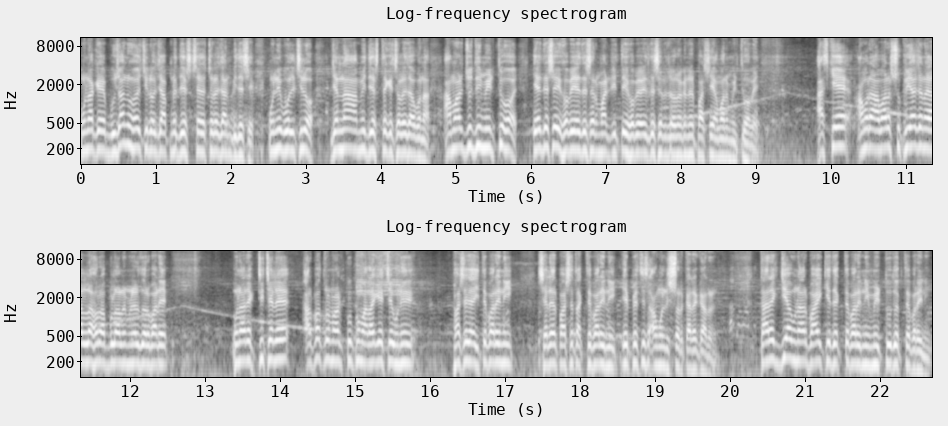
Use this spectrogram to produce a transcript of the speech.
উনাকে বোঝানো হয়েছিল যে আপনি দেশ ছেড়ে চলে যান বিদেশে। উনি বলছিল যে, না, আমি দেশ থেকে চলে যাব না। আমার যদি মৃত্যু হয় এদেশেই হবে এদেশের মাটিতেই হবে এদেশের জনগণের পাশেই আমার মৃত্যু হবে। আজকে আমরা আবার শুক্রিয়া জানাই আল্লাহ রাবুল আলমিনের দরবারে। ওনার একটি ছেলে আলপাত্র কুকু মারা গেছে উনি ফাঁসে যাইতে পারেনি, ছেলের পাশে থাকতে পারেনি এই পেছিস আমলি সরকারের কারণে। তারেক জিয়া ওনার ভাইকে দেখতে পারেনি, মৃত্যু দেখতে পারেনি।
